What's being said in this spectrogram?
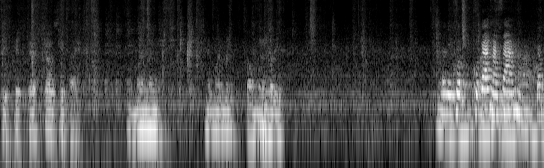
สิบเจ็ดแปดเก้าสิบไปหมื่นหนึ่งหนึ่งหมื่นหนึ่งสองหมื่นก็ดี วันนี้คนคนกลางหาสามจะไป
